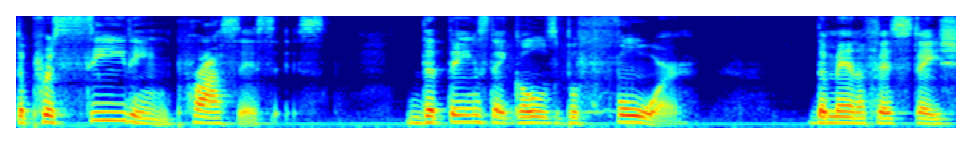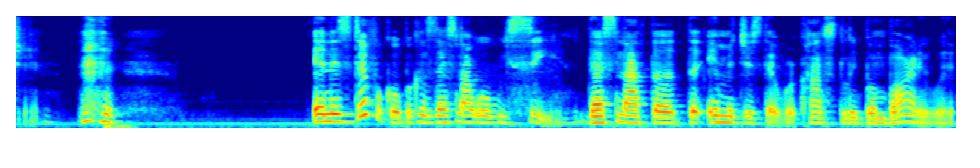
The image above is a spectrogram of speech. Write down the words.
the preceding processes the things that goes before the manifestation. and it's difficult because that's not what we see. That's not the the images that we're constantly bombarded with.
